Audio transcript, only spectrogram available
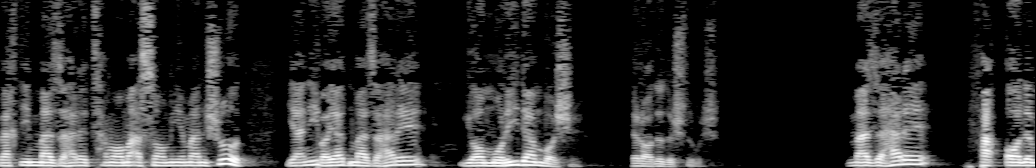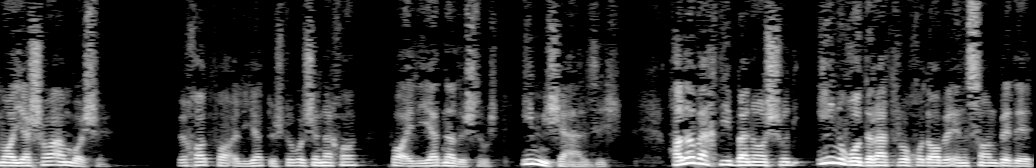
وقتی مظهر تمام اسامی من شد یعنی باید مظهر یا مریدم باشه اراده داشته باشه. مظهر فعال مایشا هم باشه. بخواد فاعلیت داشته باشه نخواد فاعلیت نداشته باشه. این میشه ارزش. حالا وقتی بنا شد این قدرت رو خدا به انسان بده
